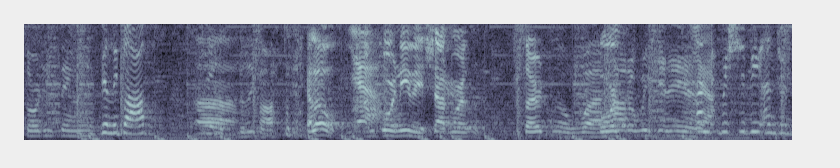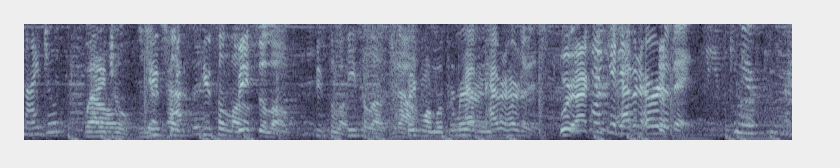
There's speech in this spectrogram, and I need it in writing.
Thornton thing is? Billy Bob. Billy Bob. Hello, yeah. I'm Cornelius Shotworth, third, So, uh, fourth. how do we get in? Um, we should be under Nigel. Nigel. Pizza, pizza love. Pizza love. Pizza love. Pizza loves, no. Big one, we're premiering. Haven't, haven't heard of it. We're Can't actors. Haven't heard of it. Come here. Come here.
